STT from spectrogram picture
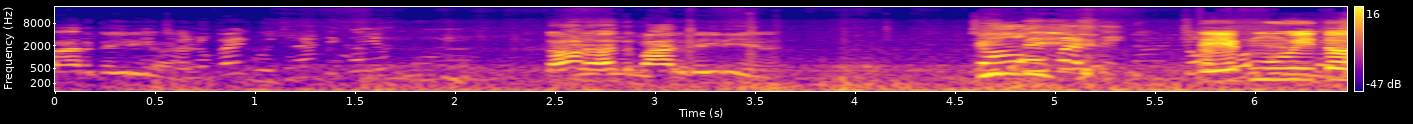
પાર કરી ચલુભાઈ ગુજરાતી કયું મૂવી ત્રણ હદ પાર કરી એને તો એક મૂવી તો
